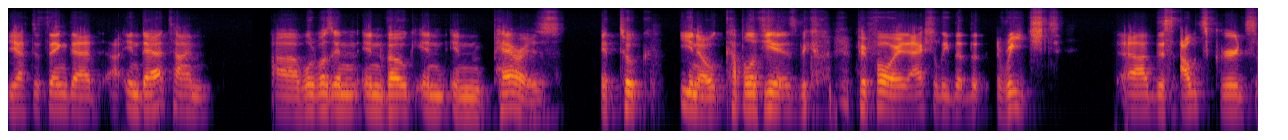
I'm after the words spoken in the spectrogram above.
you have to think that uh, in that time, uh, what was in, in vogue in in Paris, it took you know a couple of years before it actually the, the reached uh, this outskirts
